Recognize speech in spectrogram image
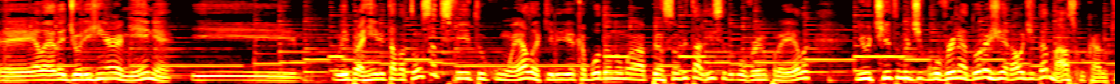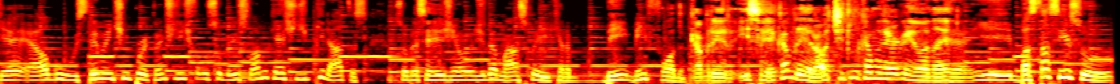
é, ela era de origem armênia e o Ibrahim ele estava tão satisfeito com ela que ele acabou dando uma pensão vitalícia do governo para ela e o título de governadora geral de Damasco, cara, o que é algo extremamente importante. A gente falou sobre isso lá no cast de Piratas, sobre essa região de Damasco aí, que era bem, bem foda. Cabreiro. Isso aí é cabreiro. Olha o título que a mulher ganhou, né? É, e bastasse isso,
